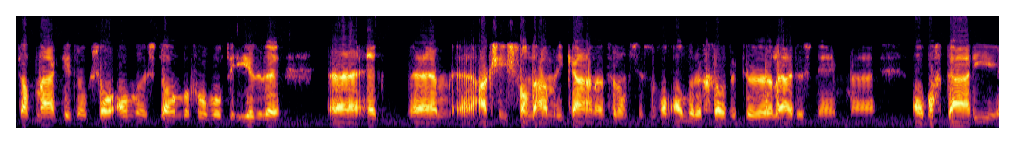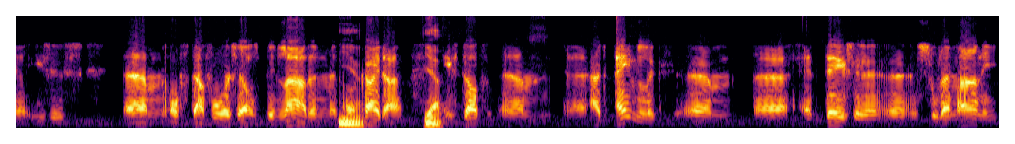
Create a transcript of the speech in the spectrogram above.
dat maakt dit ook zo anders dan bijvoorbeeld de eerdere eh, ehm, eh, acties van de Amerikanen ten opzichte van andere grote terreurleiders. Neem eh, al-Baghdadi, ISIS, ehm, of daarvoor zelfs Bin Laden met. Al-Qaeda. Is dat ehm, eh, uiteindelijk deze Soleimani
